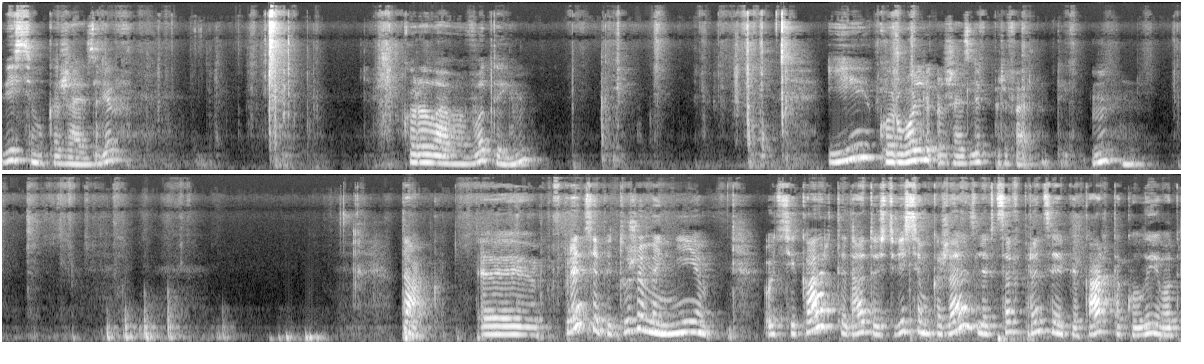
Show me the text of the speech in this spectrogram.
Вісімка жезлів, королева води і король жезлів перевернутий. Угу. Так, е, в принципі, дуже мені оці карти, да, тобто вісімка жезлів це, в принципі, карта, коли от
